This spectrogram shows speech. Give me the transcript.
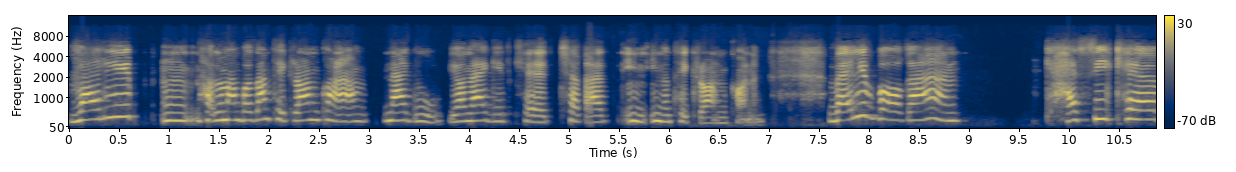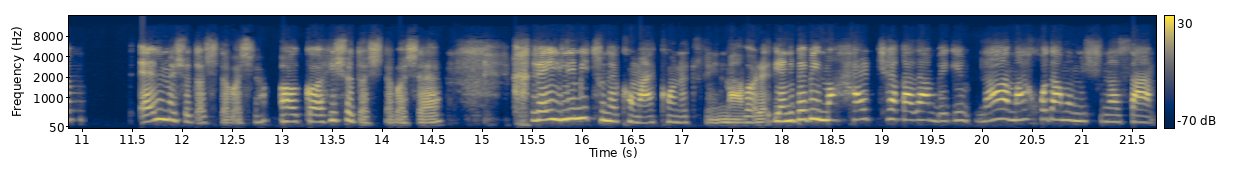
ولی حالا من بازم تکرار می‌کنم نگو یا نگید که چقدر این اینو تکرار می‌کنه. ولی واقعا کسی که علمشو داشته باشه آگاهیشو داشته باشه خیلی می‌تونه کمک کنه تو این موارد. یعنی ببین ما هر چقدر بگیم نه من خودم رو می‌شناسم.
